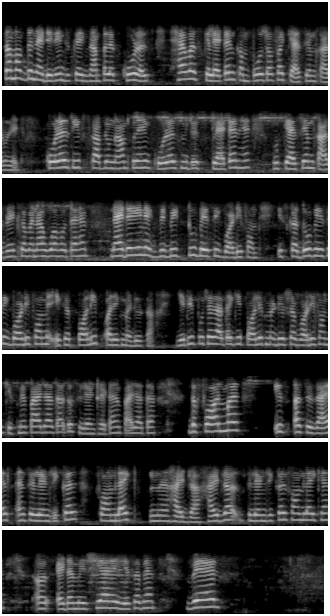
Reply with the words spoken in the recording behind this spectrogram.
सम ऑफ़ द नाइडेरियन जिसका एग्ज़ाम्पल है corals have a skeleton compose of a calcium carbonate coral reefs का आप लोग नाम सुने हैं। कोरल्स में जो स्केलेटन है, वो कैल्शियम कार्बोनेट का बना हुआ होता है। Cnidarian exhibit two basic body form इसका दो बेसिक बॉडी फॉर्म है, एक है पॉलिप और एक मेड्यूसा ये भी पूछा जाता है कि पॉलिप मेड्यूसा बॉडी फॉर्म किसमें पाया जाता है? तो सिलेंट्रेटा में पाया जाता है। The former is a sessile and cylindrical form like hydra hydra. Cylindrical form like है, और एडामेशिया है, ये सब है। Where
